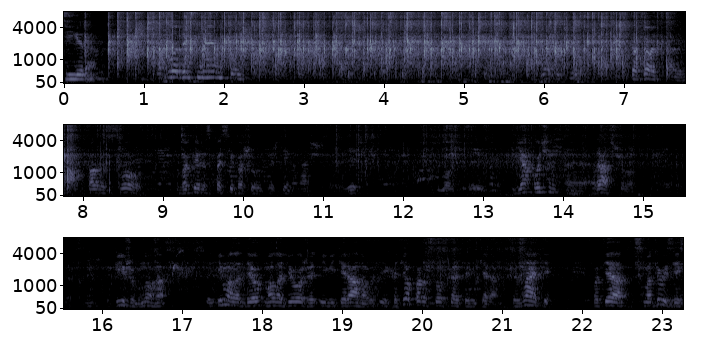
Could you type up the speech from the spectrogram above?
Сіра. Аплодисменти. сказать э, пару слов. Во-первых, спасибо, что вы пришли на наш э, вечер. Вот. э, Я очень э, рад, что э, вижу много и молоде- молодежи, и ветеранов. И хотел пару слов сказать о ветеранах. Вы знаете, Вот я смотрю, здесь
